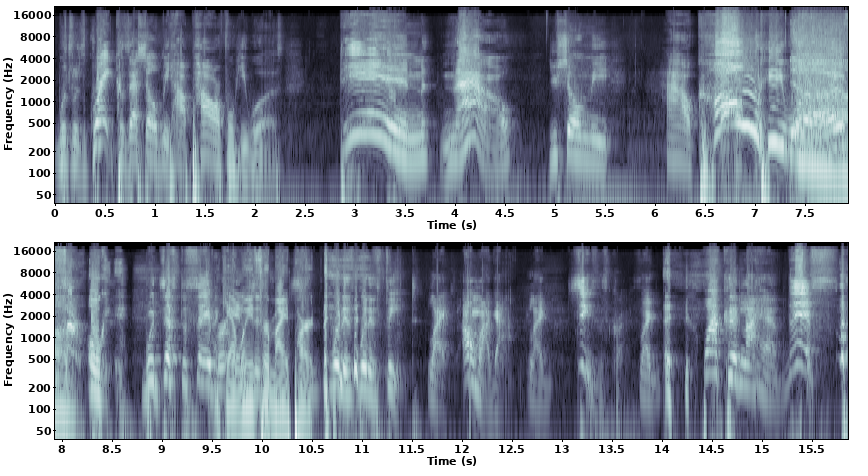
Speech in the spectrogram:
which was great because that showed me how powerful he was. Then now you show me how cold he was Uh, okay. with just the saber. I can't wait for my part. with his with his feet. Like, oh my god! Like Jesus Christ! Like, why couldn't I have this?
